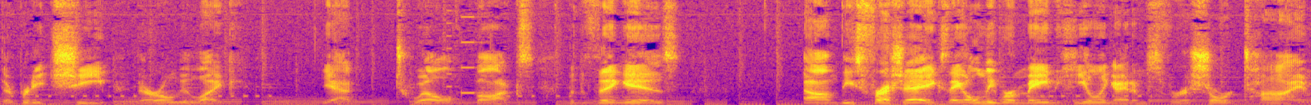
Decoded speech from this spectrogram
They're pretty cheap. They're only like, yeah, 12 bucks. But the thing is, um, these fresh eggs, they only remain healing items for a short time.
